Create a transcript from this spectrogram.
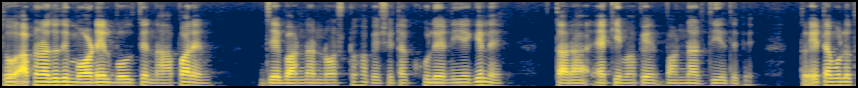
তো আপনারা যদি মডেল বলতে না পারেন যে বার্নার নষ্ট হবে, সেটা খুলে নিয়ে গেলে তারা একই মাপের বার্নার দিয়ে দেবে। তো এটা মূলত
